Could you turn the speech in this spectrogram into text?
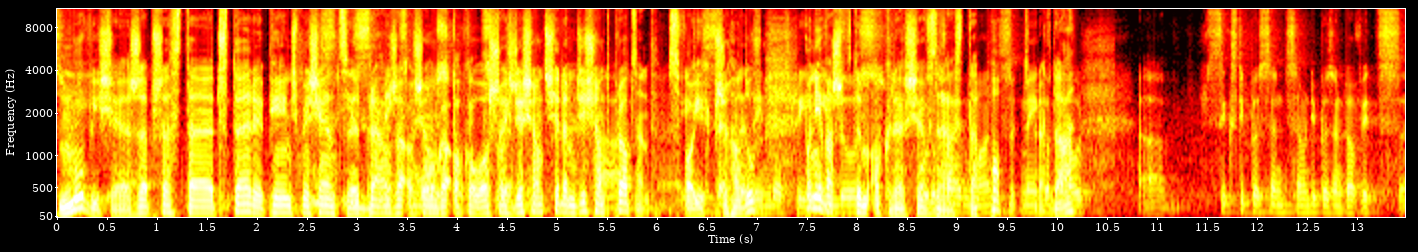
Mówi się, że przez te 4-5 miesięcy branża osiąga około 60-70% swoich przychodów, ponieważ w tym okresie wzrasta popyt, prawda? 60%, 70% of its uh,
